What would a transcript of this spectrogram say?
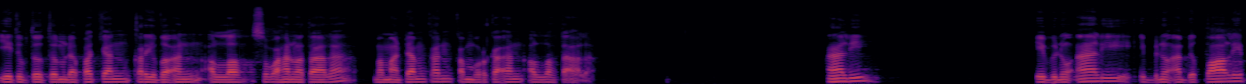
yaitu betul-betul mendapatkan keridhaan Allah Subhanahu wa taala, memadamkan kemurkaan Allah taala. Ali Ibnu Ali, Ibnu Abi Talib.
